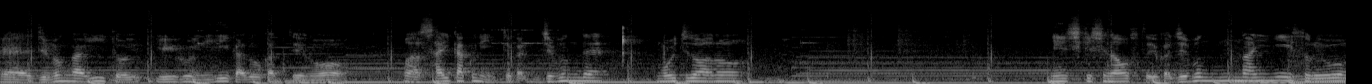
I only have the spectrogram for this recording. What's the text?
えー自分がいいというふうにいいかどうかっていうのを、まあ、再確認っていうか自分でもう一度あの認識し直すというか自分なりにそれを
